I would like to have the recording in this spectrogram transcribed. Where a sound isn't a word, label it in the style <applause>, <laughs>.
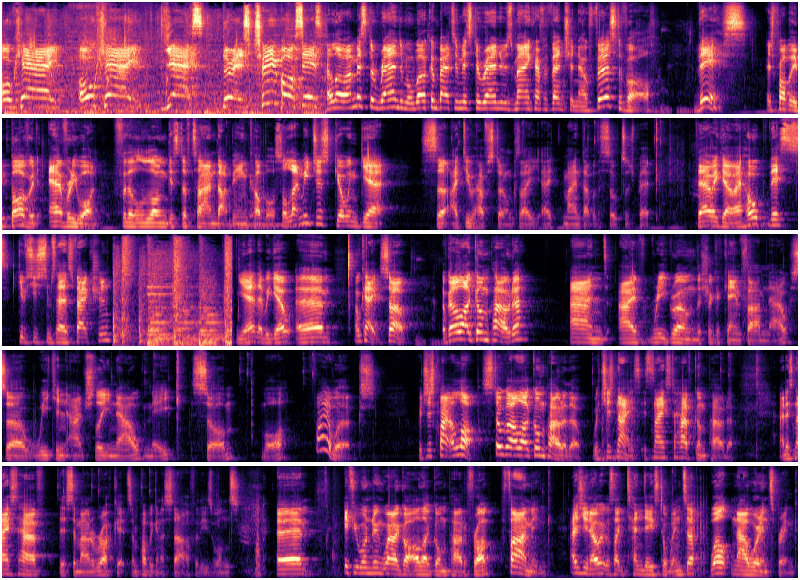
Okay, okay, yes, there is two bosses. Hello, I'm Mr. Random and welcome back to Mr. Random's Minecraft Adventure. Now, first of all, this has probably bothered everyone for the longest of time, that being cobble. So let me just go and get, so I do have stone because I, I mined that with a silk touch pick. There we go. I hope this gives you some satisfaction. Yeah, there we go. Um, okay, so I've got a lot of gunpowder and I've regrown the sugarcane farm now. So we can actually now make some more fireworks, which is quite a lot. Still got a lot of gunpowder though, which is nice. It's nice to have gunpowder. And it's nice to have this amount of rockets. I'm probably going to start off with these ones. Um, if you're wondering where I got all that gunpowder from, farming. As you know, it was like 10 days to winter. Well, now we're in spring.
